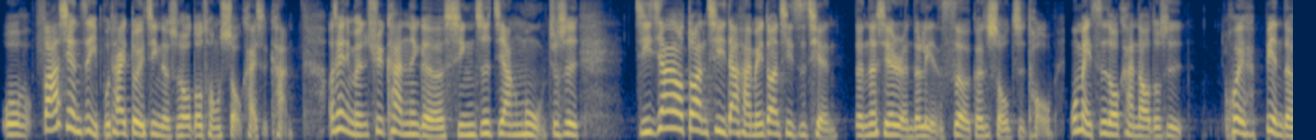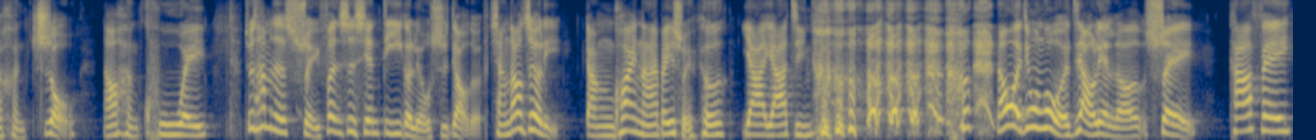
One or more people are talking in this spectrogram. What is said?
我发现自己不太对劲的时候，都从手开始看。而且你们去看那个行之将木，就是即将要断气但还没断气之前的那些人的脸色跟手指头，我每次都看到都是会变得很皱，然后很枯萎，就他们的水分是先第一个流失掉的。想到这里，赶快拿一杯水喝压压惊。然后我已经问过我的教练了，水、咖啡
